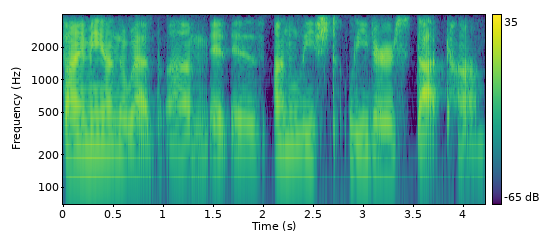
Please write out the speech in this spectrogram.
find me on the web. Um, it is unleashedleaders.com.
